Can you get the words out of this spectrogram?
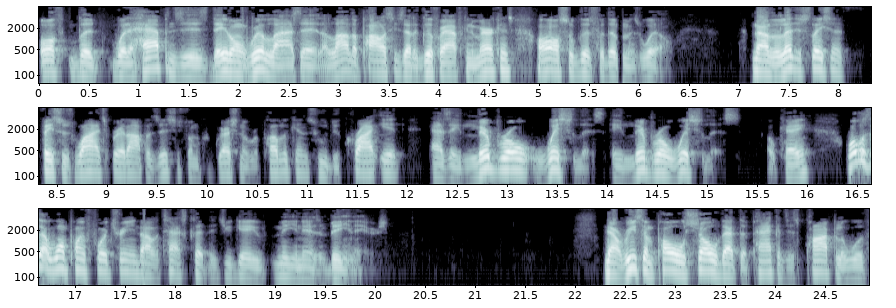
off, but what happens is they don't realize that a lot of the policies that are good for African Americans are also good for them as well. Now, the legislation faces widespread opposition from congressional Republicans who decry it as a liberal wish list, a liberal wish list. Okay. What was that $1.4 trillion tax cut that you gave millionaires and billionaires? Now, recent polls show that the package is popular with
